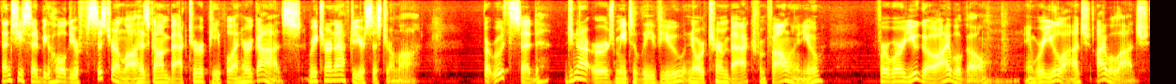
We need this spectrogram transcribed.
Then she said, Behold, your sister in law has gone back to her people and her gods. Return after your sister in law. But Ruth said, Do not urge me to leave you, nor turn back from following you. For where you go, I will go, and where you lodge, I will lodge.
